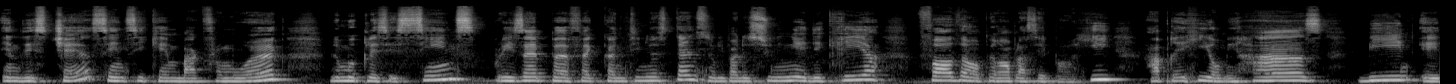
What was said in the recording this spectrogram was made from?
in this chair since he came back from work. Mot-clé c'est since. Present perfect continuous tense. N'oublie pas de souligner et d'écrire. Father, on peut remplacer par he. Après he, on met has. Being a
